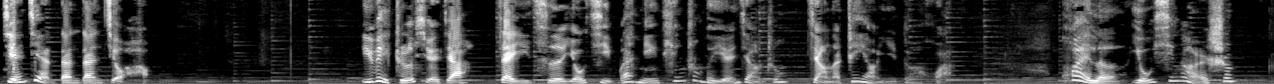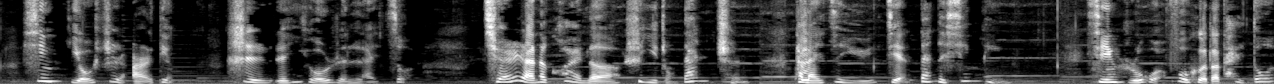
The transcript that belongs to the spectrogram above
简简单单就好。一位哲学家在一次有几万名听众的演讲中讲了这样一段话：“快乐由心而生，心由事而定，事人由人来做。全然的快乐是一种单纯，它来自于简单的心灵。心如果负荷的太多，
